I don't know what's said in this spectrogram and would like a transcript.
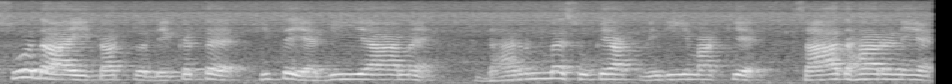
සුවදායි තත්ව දෙකට හිත යදී යාම ධර්ම සුඛයක් විඳීමක් සාධාරණීය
